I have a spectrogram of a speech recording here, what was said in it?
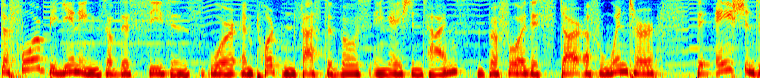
The four beginnings of the seasons were important festivals in ancient times. Before the start of winter, the ancient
